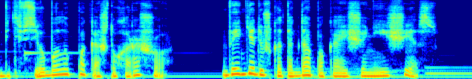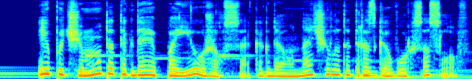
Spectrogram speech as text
Ведь все было пока что хорошо. Ведь дедушка тогда пока еще не исчез. И почему-то тогда я поежился, когда он начал этот разговор со слов.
